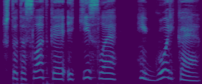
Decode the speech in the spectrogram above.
Что-то сладкое и кислое, и горькое.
